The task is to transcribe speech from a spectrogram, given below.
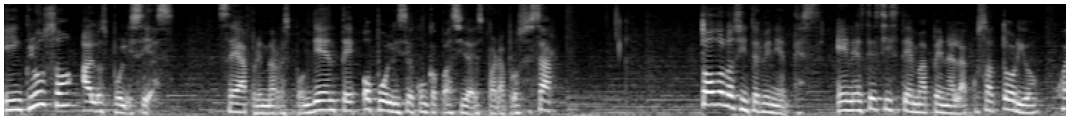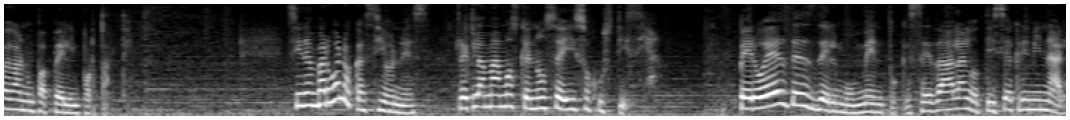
incluso a los policías, sea primer respondiente o policía con capacidades para procesar. Todos los intervinientes en este sistema penal acusatorio juegan un papel importante. Sin embargo, en ocasiones reclamamos que no se hizo justicia pero es desde el momento que se da la noticia criminal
